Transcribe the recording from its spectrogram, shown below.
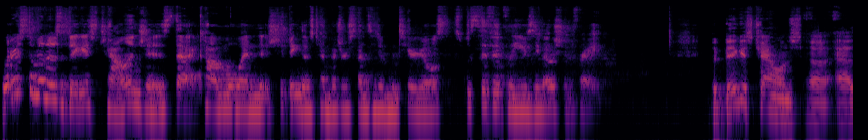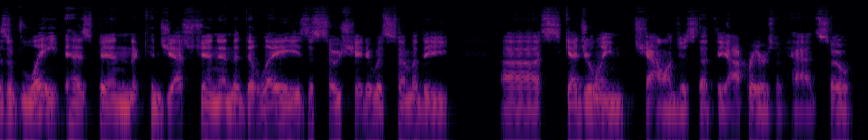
What are some of those biggest challenges that come when shipping those temperature sensitive materials, specifically using ocean freight? The biggest challenge uh, as of late has been the congestion and the delays associated with some of the uh, scheduling challenges that the operators have had. So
